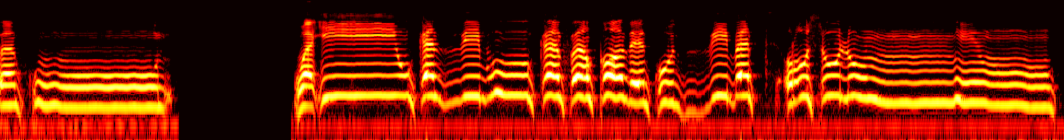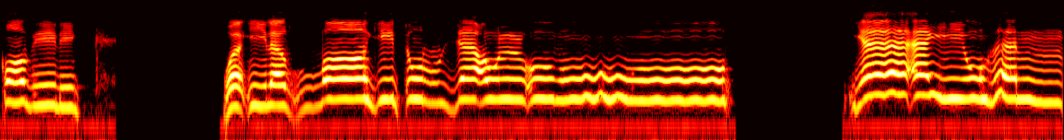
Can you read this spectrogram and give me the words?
تؤفكون وإن يكذبوك فقد كذبت رسل من قبلك. وإلى الله ترجع الأمور. يا أيها الناس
